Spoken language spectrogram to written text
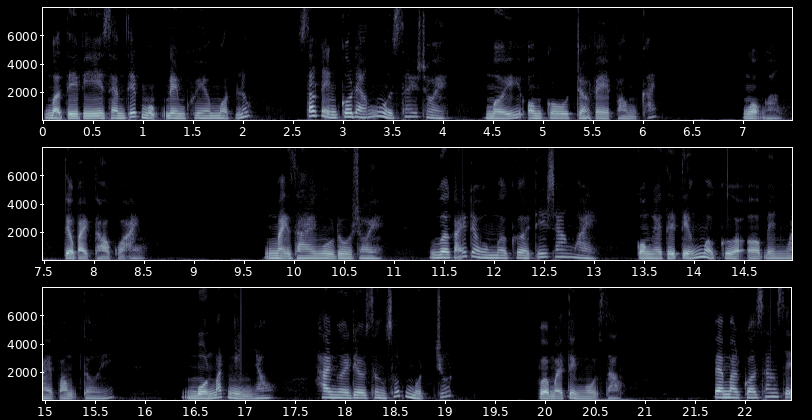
mở tivi xem tiết mục đêm khuya một lúc. Xác định cô đã ngủ say rồi mới ôm cô trở về phòng khách. Ngủ ngon, tiểu bạch thỏ của anh. Mạnh dài ngủ đủ rồi, vừa gãy đầu mở cửa đi ra ngoài, cô nghe thấy tiếng mở cửa ở bên ngoài vọng tới. Bốn mắt nhìn nhau, hai người đều sừng sốt một chút. Vừa mới tỉnh ngủ sao? Vẻ mặt của Giang Dĩ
